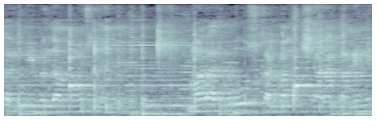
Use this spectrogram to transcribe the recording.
ਕਰਕੇ ਬੰਦਾ ਪਹੁੰਚਦਾ ਹੈ। ਮਹਾਰਾਜ ਉਸ ਘਰ ਵੱਲ ਇਸ਼ਾਰਾ ਕਰ ਰਹੇ ਨੇ।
